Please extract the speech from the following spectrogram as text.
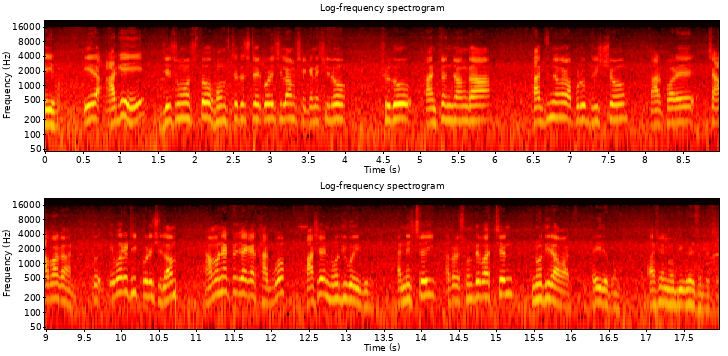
এই এর আগে যে সমস্ত হোমস্টেতে স্টে করেছিলাম সেখানে ছিল শুধু কাঞ্চনজঙ্ঘা, কাঞ্চনজঙ্ঘার অপরূপ দৃশ্য, তারপরে চা বাগান। তো এবারে ঠিক করেছিলাম এমন একটা জায়গায় থাকব পাশে নদী বইবে। আর নিশ্চয়ই আপনারা শুনতে পাচ্ছেন নদীর আওয়াজ। এই দেখুন, পাশে নদী বয়ে চলেছে।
